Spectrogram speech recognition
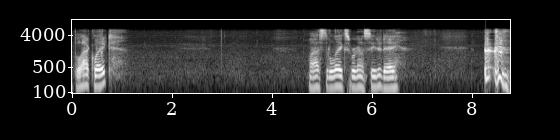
Black Lake. Last of the lakes we're going to see today. then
